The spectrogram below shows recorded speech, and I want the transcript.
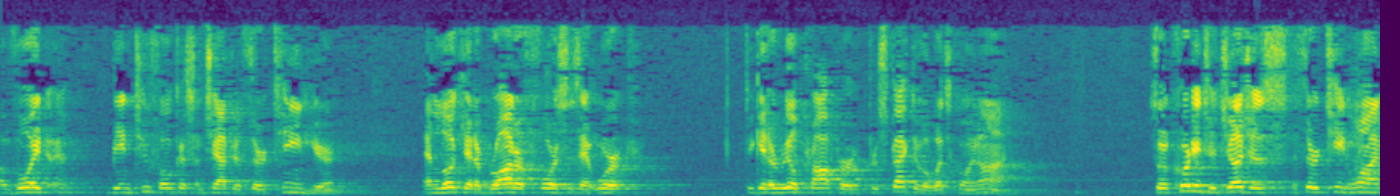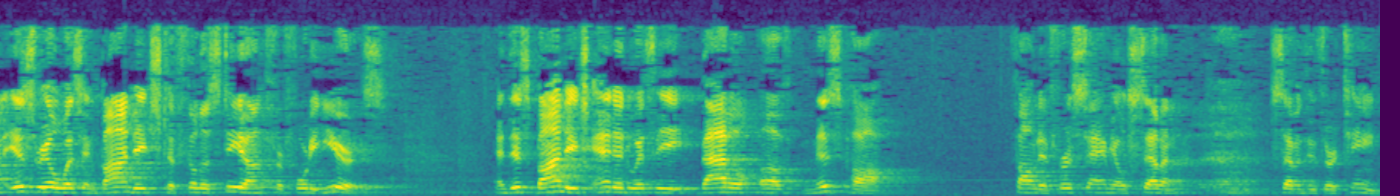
avoid being too focused on chapter 13 here and look at a broader forces at work to get a real proper perspective of what's going on. So according to Judges 13:1, Israel was in bondage to Philistia for 40 years. And this bondage ended with the battle of Mizpah, found in 1 Samuel 7, 7 through 13.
